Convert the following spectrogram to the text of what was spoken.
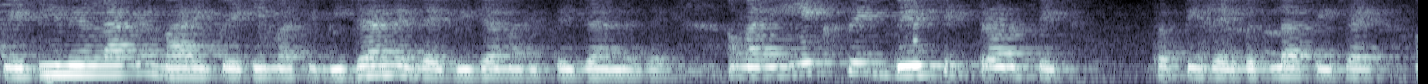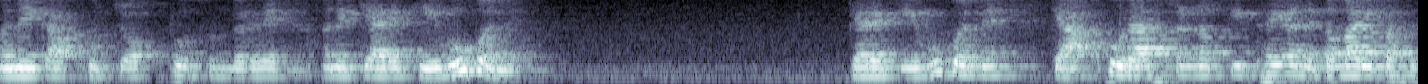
પેઢીને લાગે, મારી પેઢીમાંથી બીજાને જાય, બીજામાંથી ત્રીજાને જાય. અમારી એક સીટ, બે સીટ, ત્રણ સીટ થતી જાય, બદલાતી જાય અને એક આખું ચોખ્ઠું સુંદર રહે અને ક્યારેક એવું બને ક્યારેક એવું બને કે આખું રાષ્ટ્ર નક્કી થઈ અને તમારી પાસે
